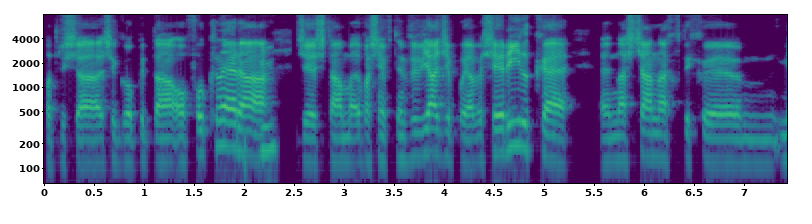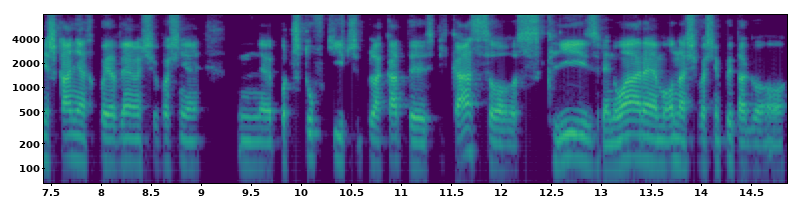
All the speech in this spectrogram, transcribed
Patrycja się go pyta o Faulknera, mm -hmm. gdzieś tam właśnie w tym wywiadzie pojawia się Rilke, na ścianach w tych mieszkaniach pojawiają się właśnie pocztówki czy plakaty z Picasso, z Klee, z Renoirem. Ona się właśnie pyta go,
